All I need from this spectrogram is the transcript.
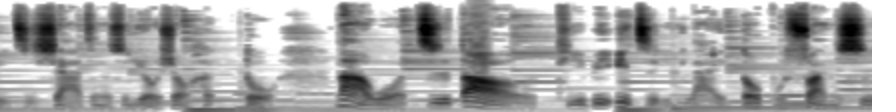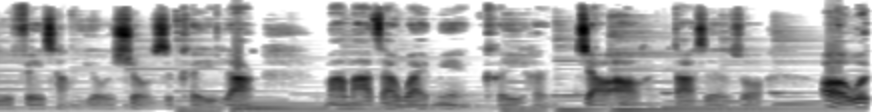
比之下，真的是优秀很多。那我知道 TB 一直以来都不算是非常优秀，是可以让妈妈在外面可以很骄傲、很大声的说：“哦，我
